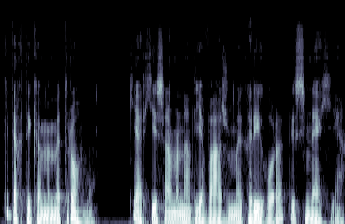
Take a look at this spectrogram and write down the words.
Κοιταχτήκαμε με τρόμο και αρχίσαμε να διαβάζουμε γρήγορα τη συνέχεια.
